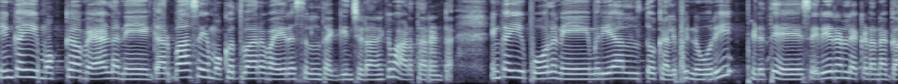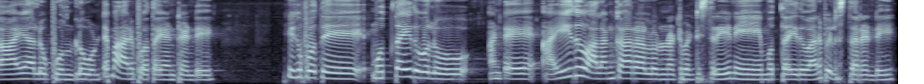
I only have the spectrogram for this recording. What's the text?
ఇంకా ఈ మొక్క వేళ్ళని గర్భాశయ ముఖద్వార వైరస్లను తగ్గించడానికి వాడతారంట. ఇంకా ఈ పూలని మిరియాలతో కలిపి నూరి పెడితే శరీరంలో ఎక్కడైనా గాయాలు పుండ్లు ఉంటే మానిపోతాయంటండి. ఇకపోతే ముత్తైదువులు అంటే ఐదు అలంకారాలు ఉన్నటువంటి స్త్రీని ముత్తైదువ అని పిలుస్తారండి.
